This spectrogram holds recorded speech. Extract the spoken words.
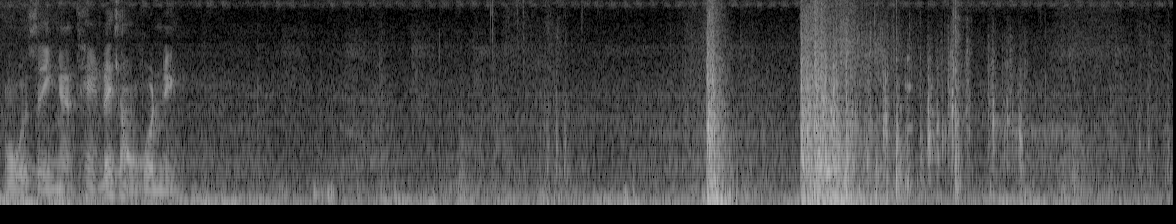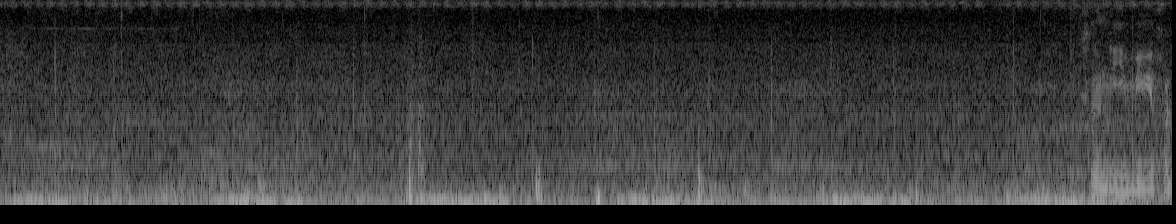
โอ้โหเซ็งอะแทงได้สองคนเอง เครื่องนี้ไม่มีคน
